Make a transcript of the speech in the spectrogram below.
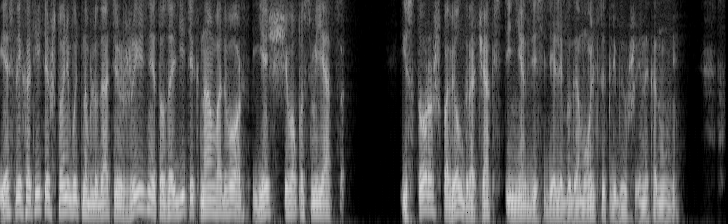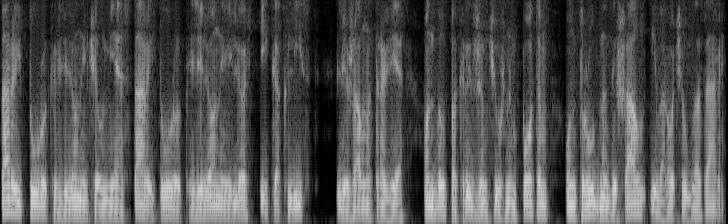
если хотите что-нибудь наблюдать из жизни, то зайдите к нам во двор, есть чего посмеяться». И сторож повел грача к стене, где сидели богомольцы, прибывшие накануне. Старый турок в зеленой челме, старый турок, зеленый и легкий, как лист, лежал на траве. Он был покрыт жемчужным потом, он трудно дышал и ворочал глазами.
